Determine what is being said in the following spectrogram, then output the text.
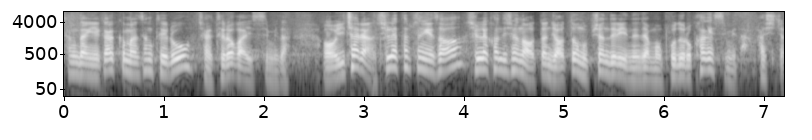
상당히 깔끔한 상태로 잘 들어가 있습니다. 어, 이 차량 실내 탑승해서 실내 컨디션은 어떤지 어떤 옵션들이 있는지 한번 보도록 하겠습니다. 가시죠.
